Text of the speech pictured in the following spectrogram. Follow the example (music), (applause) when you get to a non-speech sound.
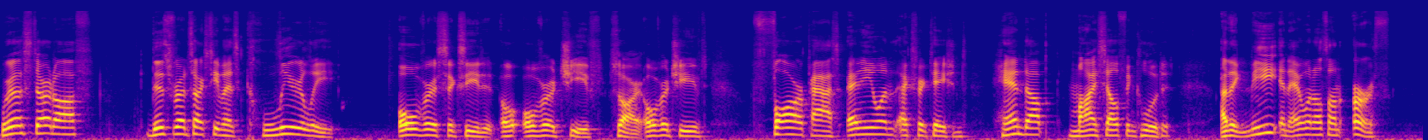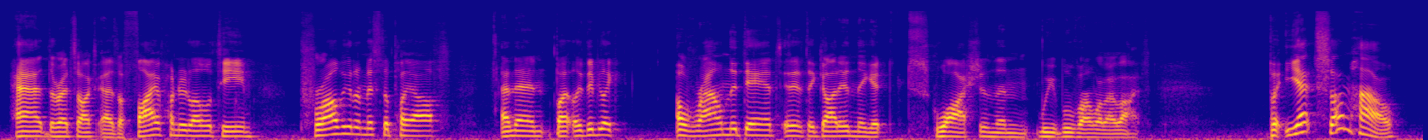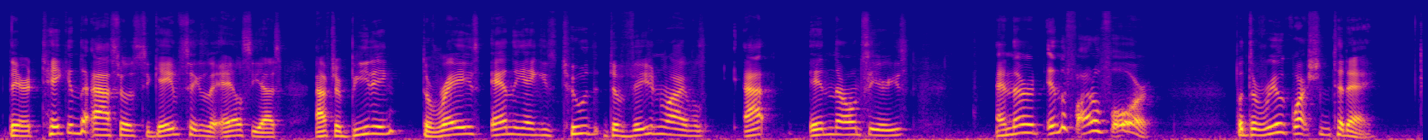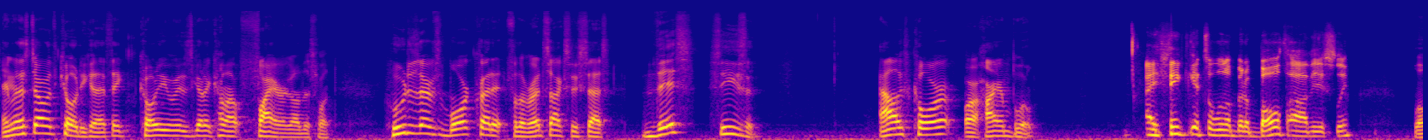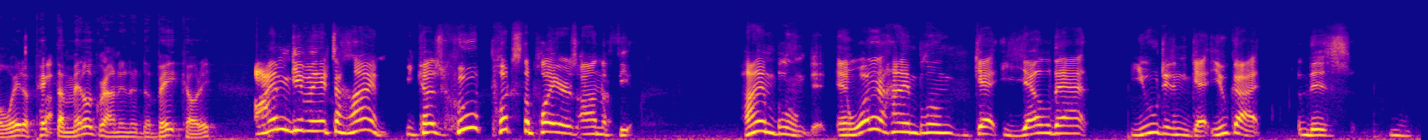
We're gonna start off. This Red Sox team has clearly over succeeded, overachieved. Sorry, overachieved far past anyone's expectations. Hand up, myself included. I think me and everyone else on Earth had the Red Sox as a 500 level team, probably gonna miss the playoffs, and then but like they'd be like around the dance, and if they got in, they get squashed, and then we move on with our lives. But yet somehow they are taking the Astros to Game Six of the ALCS after beating the Rays and the Yankees, two division rivals, at in their own series, and they're in the Final Four. But the real question today, I'm going to start with Cody because I think Cody is going to come out firing on this one. Who deserves more credit for the Red Sox success this season? Alex Cora or Chaim Bloom? I think it's a little bit of both, obviously. Well, way to pick uh, the middle ground in a debate, Cody. I'm giving it to Chaim because who puts the players on the field? Chaim Bloom did. And what did Chaim Bloom get yelled at? You didn't get. You got this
